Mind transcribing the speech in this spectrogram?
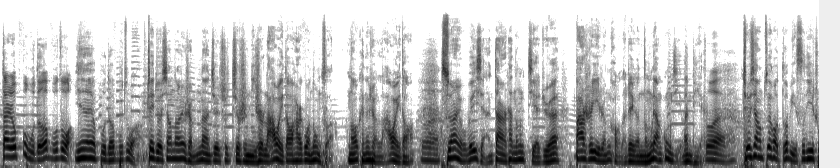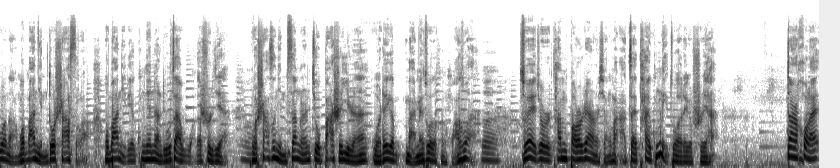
但是又不得不做。因为又不得不做，这就相当于什么呢？就是就是你是拉我一刀还是给我弄死？那我肯定选拉我一刀。对虽然有危险，但是它能解决八十亿人口的这个能量供给问题。对，就像最后德比斯基说的：“我把你们都杀死了，我把你这个空间站留在我的世界，嗯我杀死你们三个人救八十亿人，我这个买卖做得很划算。”对，所以就是他们抱着这样的想法，在太空里做的这个实验。但是后来，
